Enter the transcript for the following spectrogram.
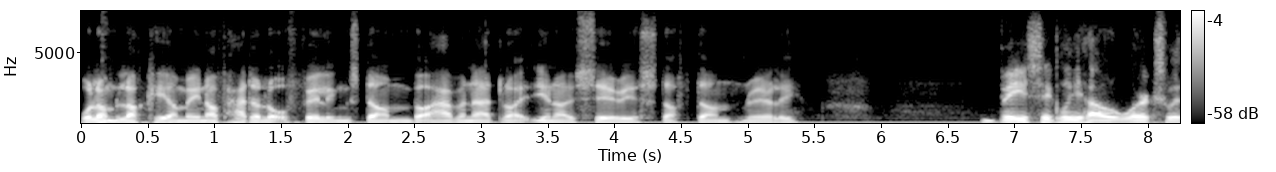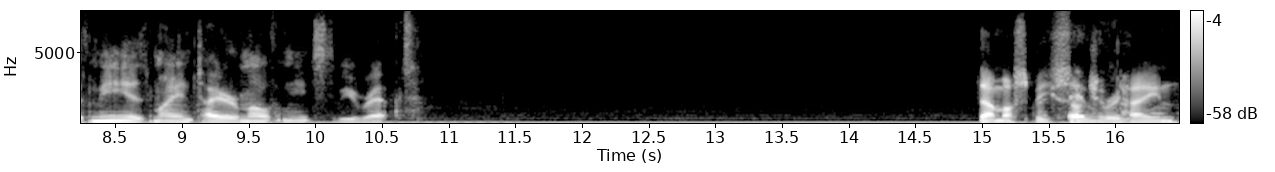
Well, I'm lucky. I mean, I've had a lot of fillings done, but I haven't had like you know serious stuff done really. Basically, how it works with me is my entire mouth needs to be ripped. That must be such Every- a pain.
